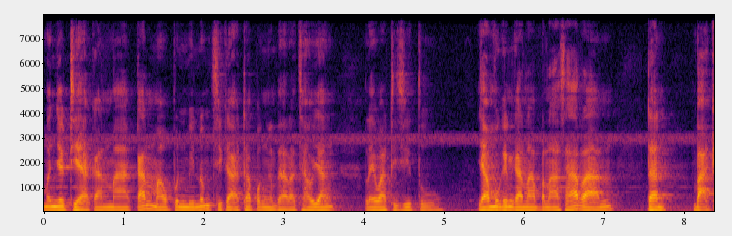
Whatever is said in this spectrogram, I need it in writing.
menyediakan makan maupun minum jika ada pengendara jauh yang lewat di situ. Ya mungkin karena penasaran dan Mbak G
